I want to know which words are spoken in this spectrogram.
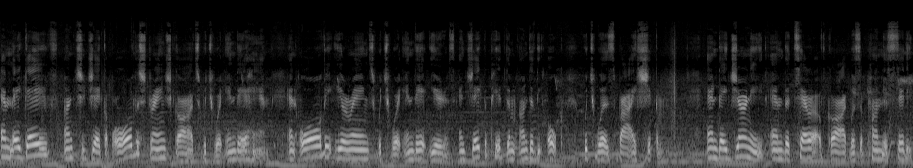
And they gave unto Jacob all the strange gods which were in their hand, and all the earrings which were in their ears. And Jacob hid them under the oak which was by Shechem. And they journeyed, and the terror of God was upon the city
